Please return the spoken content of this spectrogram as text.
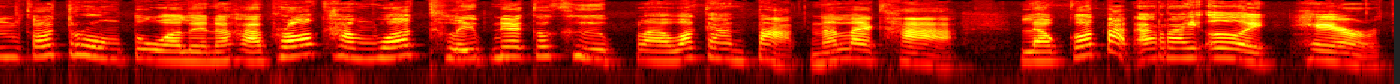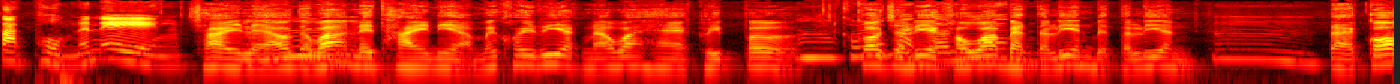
ม ก็ตรงตัวเลยนะคะ เพราะคำว่าคลิปเนี่ยก็คือแปลว่าการตัดนั่นแหละค่ะ แล้วก็ตัดอะไรเอ่ย hair ตัดผมนั่นเอง ใช่แล้วอืมแต่ว่าในไทยเนี่ยไม่ค่อยเรียกนะว่า hair clipper อืมเขาเรียกก็จะเรียกเขาว่าแบแบตตเตเตออรี่รี่ยยนนแบตเตอรี่ยนอืมแต่ก็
